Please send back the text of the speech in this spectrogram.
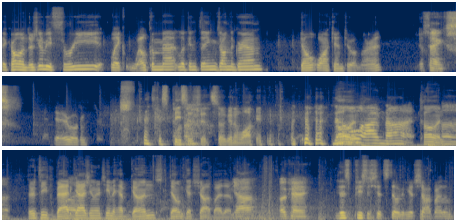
Hey, Colin, there's gonna be three like welcome mat looking things on the ground. Don't walk into them. All right? Yeah, Thanks. Yeah, you're welcome. this piece of shit's still gonna walk in. Colin. No, I'm not. Colin, Uh, there's these bad uh, guys in their team that have guns. Don't get shot by them. yeah. Okay. this piece of shit's still gonna get shot by them.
